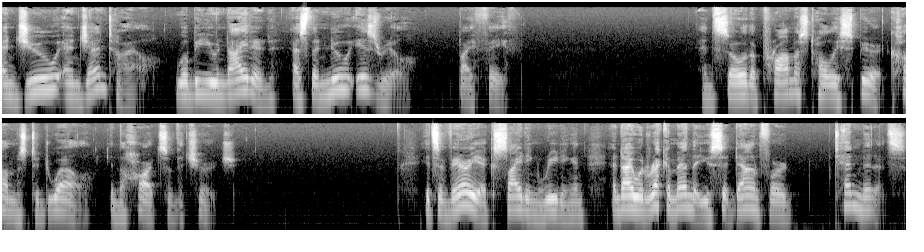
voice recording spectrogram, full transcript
and Jew and Gentile will be united as the new Israel by faith. And so the promised Holy Spirit comes to dwell in the hearts of the church. It's a very exciting reading, and, and I would recommend that you sit down for 10 minutes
